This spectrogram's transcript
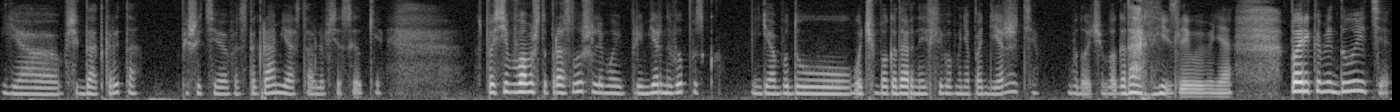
Я всегда открыта. Пишите в Инстаграм, я оставлю все ссылки. Спасибо вам, что прослушали мой премьерный выпуск. Я буду очень благодарна, если вы меня поддержите. Буду очень благодарна, если вы меня порекомендуете.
